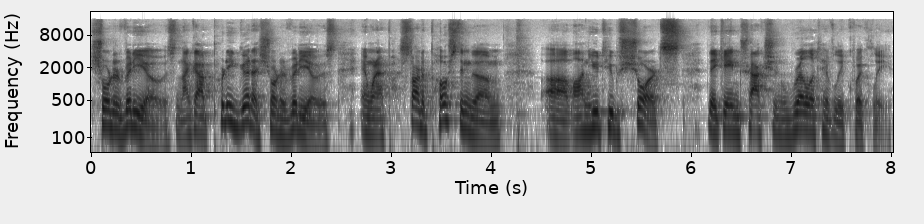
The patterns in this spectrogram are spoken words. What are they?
shorter videos, and I got pretty good at shorter videos. And when I started posting them uh, on YouTube Shorts, they gain traction relatively quickly.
